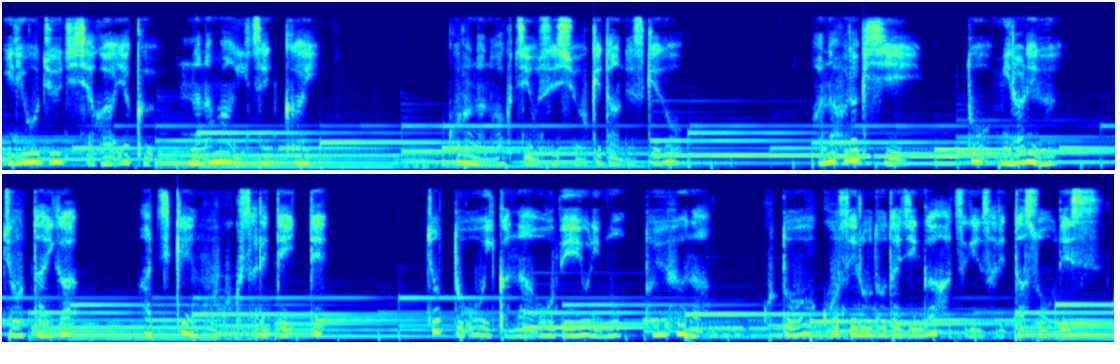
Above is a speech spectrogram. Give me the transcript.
医療従事者が約7万1000回コロナのワクチンを接種を受けたんですけどアナフラキシーと見られる状態が8件報告されていてちょっと多いかな、欧米よりも、というふうなことを厚生労働大臣が発言されたそうです。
